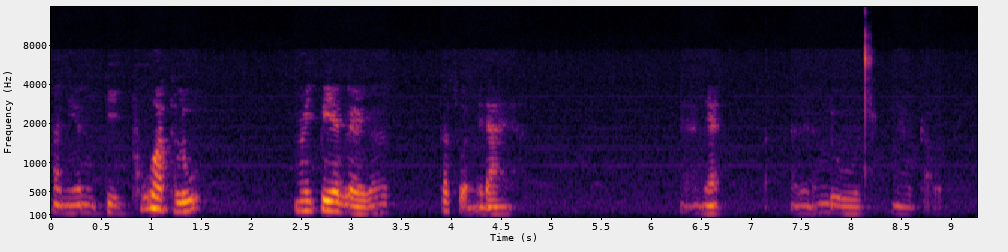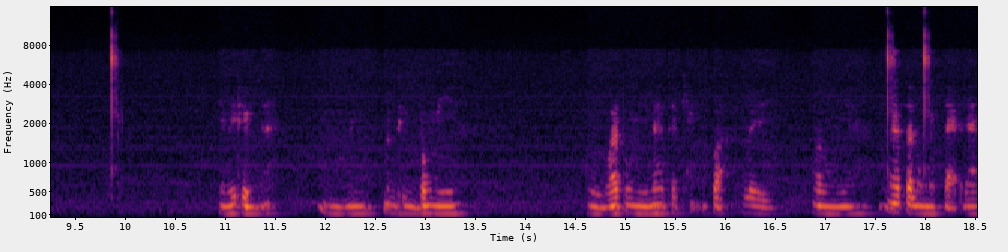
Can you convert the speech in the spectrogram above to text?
อันนี้มันตีพวดทะลุ ไม่เปลี่ยนเลยก็ ก็สวนไม่ได้อันเนี้ยอาจจะต้องดูแนวเก่า ยังไม่ถึงนะมันมันถึงตรงนี้ ผมว่าตรงนี้น่าจะแข็งกว่าเลยตรงนี้ น่าจะลงมาแตะได้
